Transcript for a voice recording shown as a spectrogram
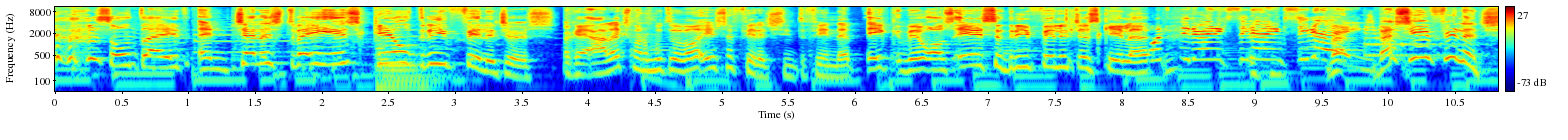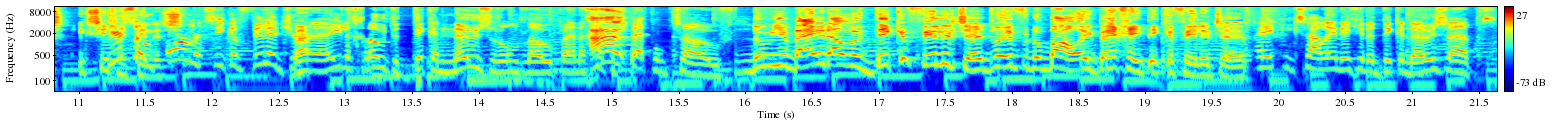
Gezondheid. En challenge 2 is kill 3 villagers. Oké, Alex, maar dan moeten we wel eerst een village zien te vinden. Ik wil als eerste drie villagers killen. Oh, ik zie er één, ik zie er één, ik zie er één. waar zie je een village? Ik zie Hier geen zo village. voor me zie ik een villager met een hele grote dikke neus rondlopen en een gekke Ah. pet op zijn hoofd. Noem je mij nou een dikke villager? Doe even normaal. Ik ben geen dikke villager. Nee, ik zei alleen dat je een dikke neus hebt.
